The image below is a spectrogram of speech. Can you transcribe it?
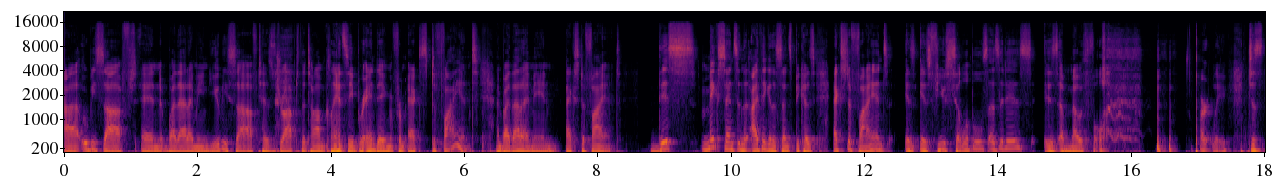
Uh, Ubisoft, and by that I mean Ubisoft, has dropped the Tom Clancy branding from X Defiant, and by that I mean X Defiant. This makes sense in the I think in the sense because X Defiant is is few syllables as it is is a mouthful. Partly, just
